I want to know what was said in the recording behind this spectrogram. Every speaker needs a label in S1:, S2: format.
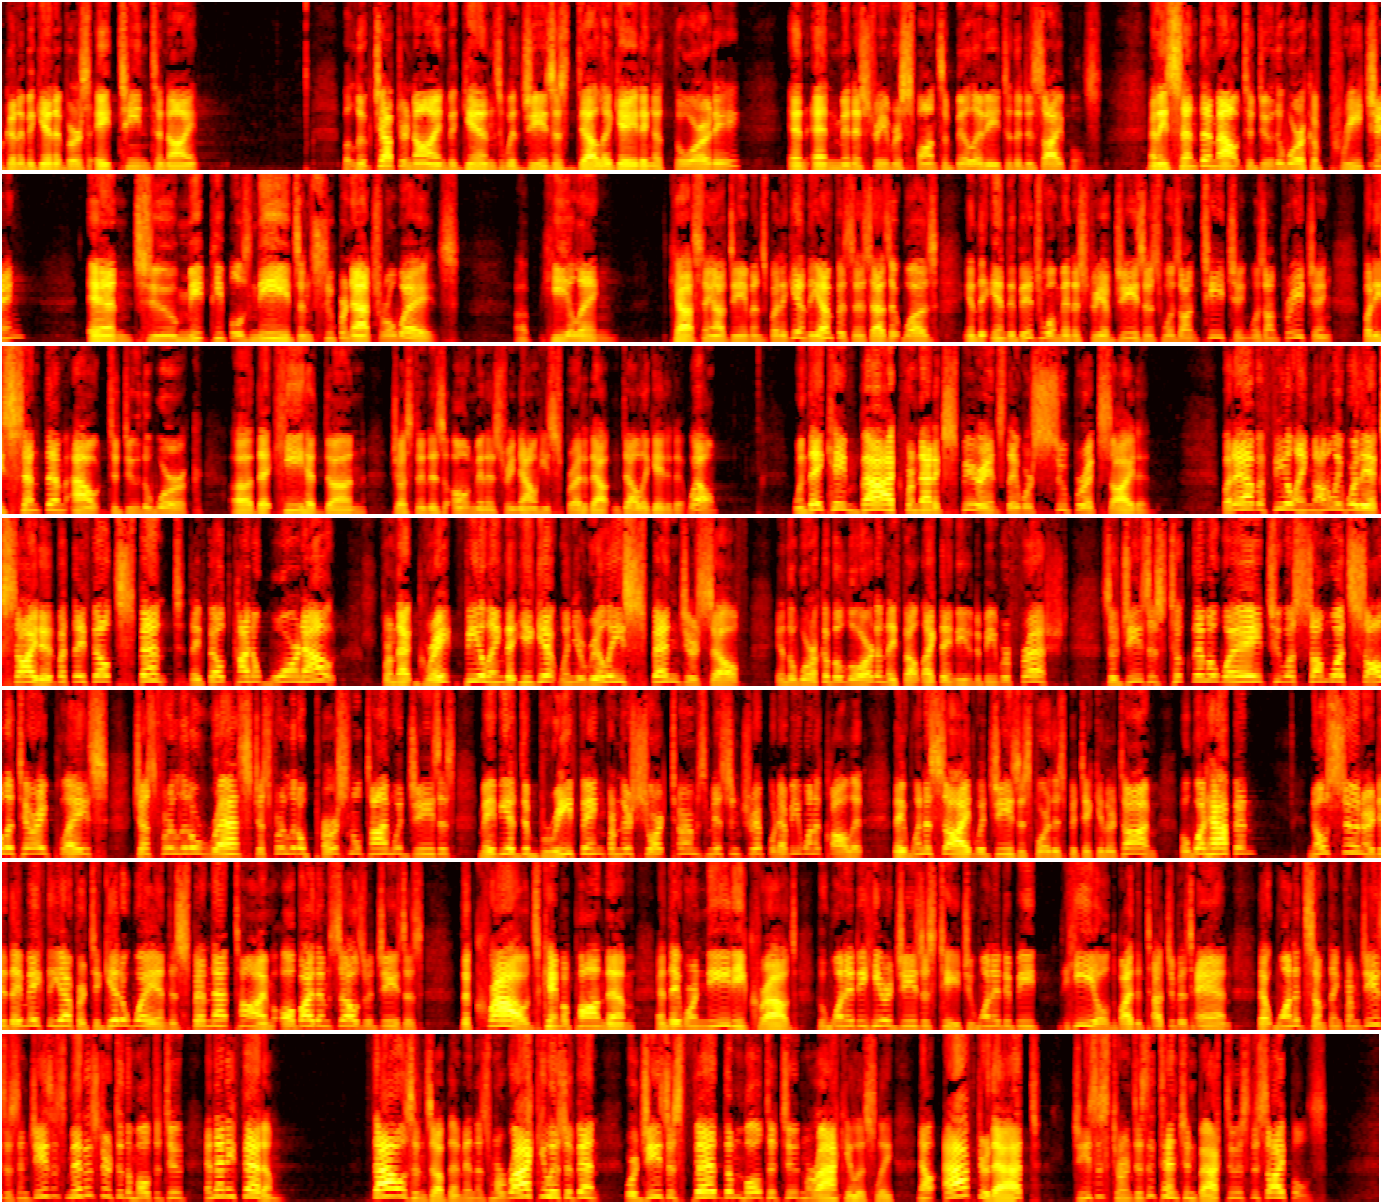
S1: We're going to begin at verse 18 tonight. But Luke chapter 9 begins with Jesus delegating authority and, and ministry responsibility to the disciples. And he sent them out to do the work of preaching and to meet people's needs in supernatural ways uh, healing, casting out demons. But again, the emphasis, as it was in the individual ministry of Jesus, was on teaching, was on preaching, but he sent them out to do the work uh, that he had done just in his own ministry. Now he spread it out and delegated it. Well, when they came back from that experience, they were super excited. But I have a feeling not only were they excited, but they felt spent. They felt kind of worn out from that great feeling that you get when you really spend yourself in the work of the Lord, and they felt like they needed to be refreshed. So Jesus took them away to a somewhat solitary place just for a little rest, just for a little personal time with Jesus, maybe a debriefing from their short term mission trip, whatever you want to call it. They went aside with Jesus for this particular time. But what happened? No sooner did they make the effort to get away and to spend that time all by themselves with Jesus, the crowds came upon them, and they were needy crowds who wanted to hear Jesus teach, who wanted to be healed by the touch of his hand, that wanted something from Jesus. And Jesus ministered to the multitude, and then he fed them. Thousands of them in this miraculous event where Jesus fed the multitude miraculously. Now, after that, Jesus turns his attention back to his disciples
